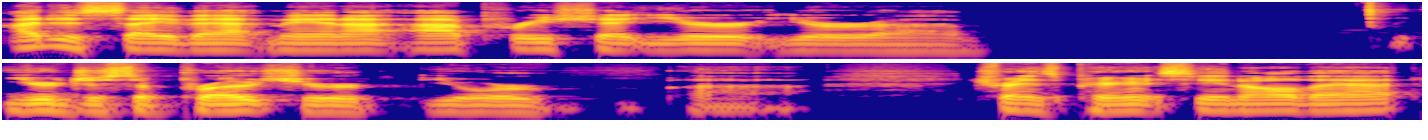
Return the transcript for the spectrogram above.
I just say that, man. I, I appreciate your your uh, your just approach, your your uh, transparency, and all that.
